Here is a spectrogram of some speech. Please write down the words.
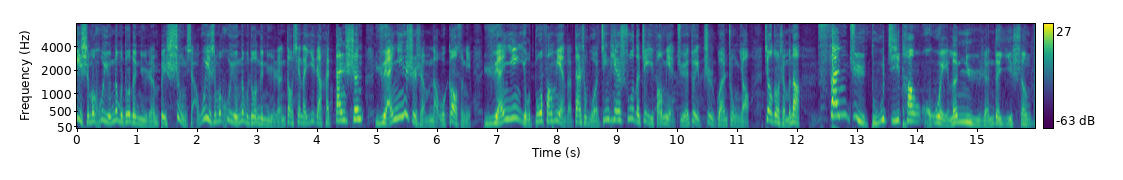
为什么会有那么多的女人被剩下？为什么会有那么多的女人到现在依然还单身？原因是什么呢？我告诉你，原因有多方面的，但是我今天说的这一方面绝对至关重要，叫做什么呢？三句毒鸡汤毁了女人的一生。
